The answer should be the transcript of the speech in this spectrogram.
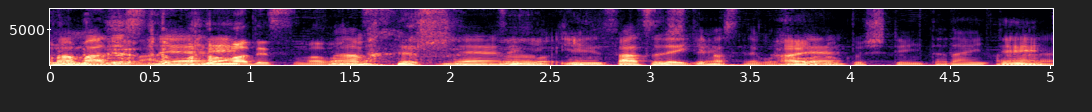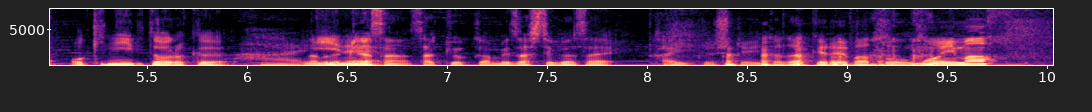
ままですね。ままですままあままですね、一発でいきますねこれね、登録していただいて、はい。お気に入り登録。はい、皆さん作曲家目指してください。はい。していただければと思います。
